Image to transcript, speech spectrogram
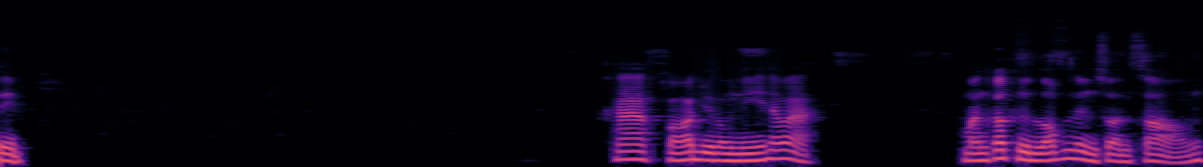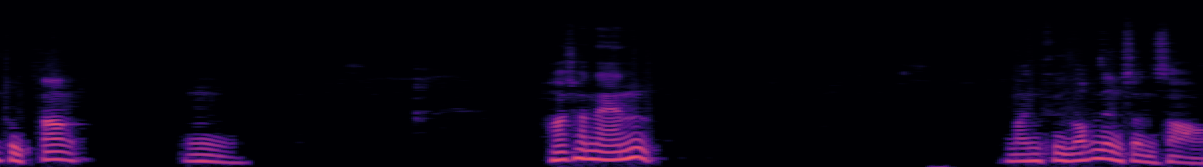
สิบ ค่าคอสอยู่ตรงนี้ใช่ป่ะ มันก็คือลบหนึ่งส่วนสองถูกต้อง อืม เพราะฉะนั้น มันคือลบหนึ่งส่วนสอง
